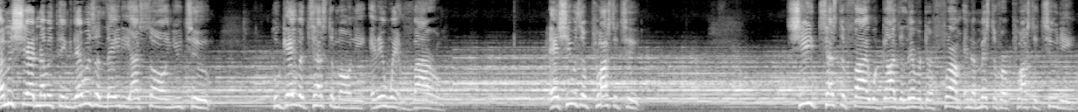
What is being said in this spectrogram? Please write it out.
I'm gonna share another thing. There was a lady I saw on YouTube who gave a testimony and it went viral. And she was a prostitute. She testified what God delivered her from in the midst of her prostituting.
